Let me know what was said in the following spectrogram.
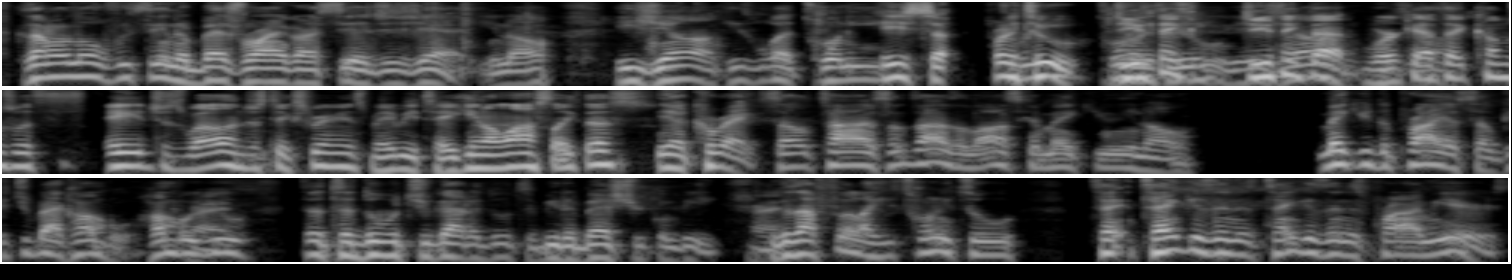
because I don't know if we've seen the best Ryan Garcia just yet, you know. He's young. He's what, 20? He's so- 22. Do you 22? think? Do you think young. that work He's young. ethic comes with age as well, and just experience? Maybe taking a loss like this. Yeah, correct. Sometimes sometimes a loss can make you, you know, make you deprive yourself, get you back humble, humble Right. you to, to do what you got to do to be the best you can be. Right. Because I feel like he's 22. Ta- Tank is in his Tank is in his prime years.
